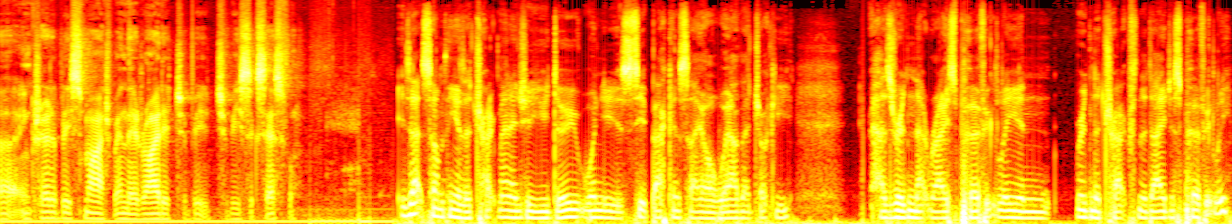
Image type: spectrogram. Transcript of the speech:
uh, incredibly smart when they ride it to be to be successful. Is that something as a track manager you do when you sit back and say, "Oh wow, that jockey has ridden that race perfectly and ridden the track for the day just perfectly"?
